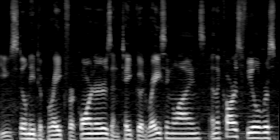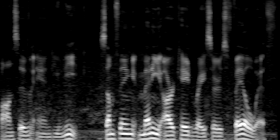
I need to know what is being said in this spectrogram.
You still need to brake for corners and take good racing lines, and the cars feel responsive and unique, something many arcade racers fail with.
